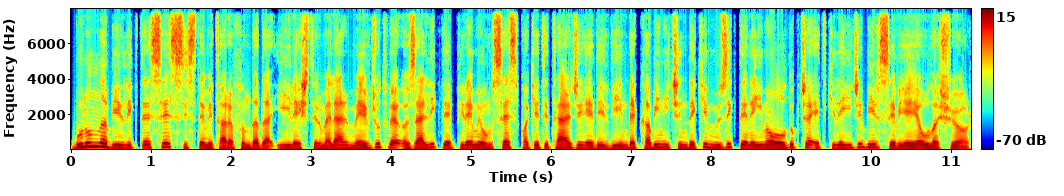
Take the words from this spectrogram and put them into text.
Bununla birlikte ses sistemi tarafında da iyileştirmeler mevcut ve özellikle premium ses paketi tercih edildiğinde kabin içindeki müzik deneyimi oldukça etkileyici bir seviyeye ulaşıyor.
